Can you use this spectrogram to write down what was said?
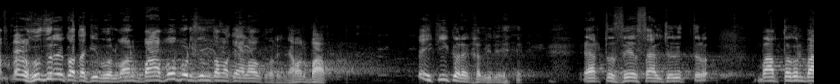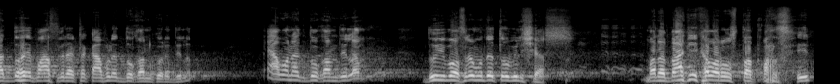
আপনার হুজুরের কথা কি বলব? আমার বাপও পর্যন্ত আমাকে অ্যালাউ করেনি, আমার বাপ। এই কি করে খাবি রে? এর তো যে চাল চরিত্র। বাপ তখন বাধ্য হয়ে পাঁচ ফিরে একটা কাপড়ের দোকান করে দিল। এমন এক দোকান দিলাম, দুই বছরের মধ্যে তবিল শেষ। মানে বাকি খাবার ওস্তাদ পাঁচ ফিট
